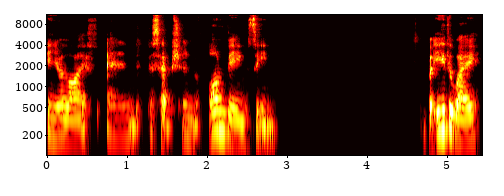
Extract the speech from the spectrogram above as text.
in your life and perception on being seen. But either way,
